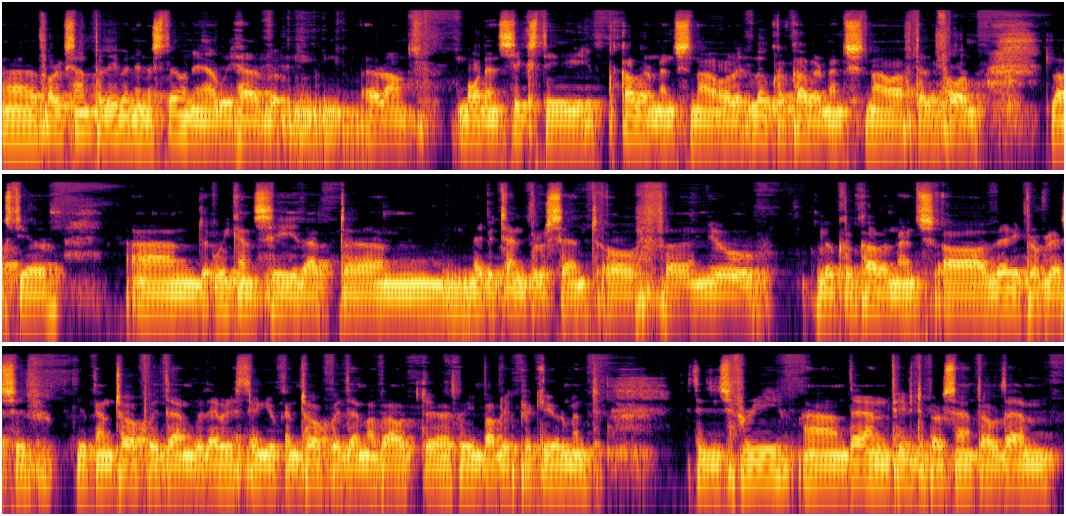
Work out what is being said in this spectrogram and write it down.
uh, for example, even in Estonia, we have um, around more than 60 governments now, or local governments now after the reform last year. And we can see that um, maybe 10% of uh, new local governments are very progressive. You can talk with them with everything. You can talk with them about uh, green public procurement this is free, and then 50% of them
